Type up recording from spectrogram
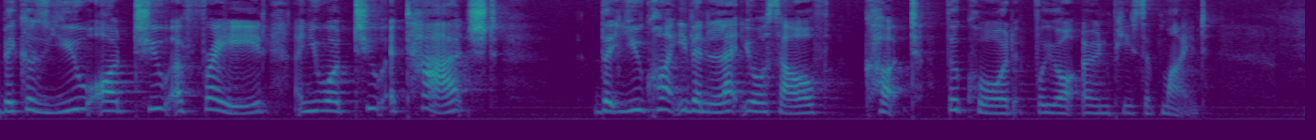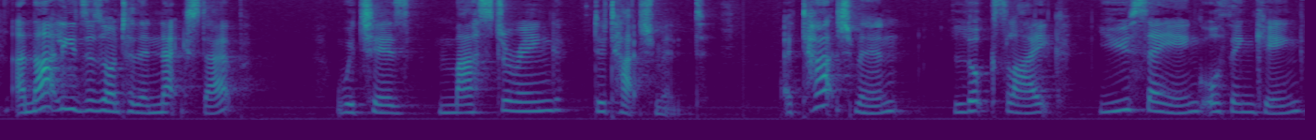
because you are too afraid and you are too attached that you can't even let yourself cut the cord for your own peace of mind. And that leads us on to the next step, which is mastering detachment. Attachment looks like you saying or thinking,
